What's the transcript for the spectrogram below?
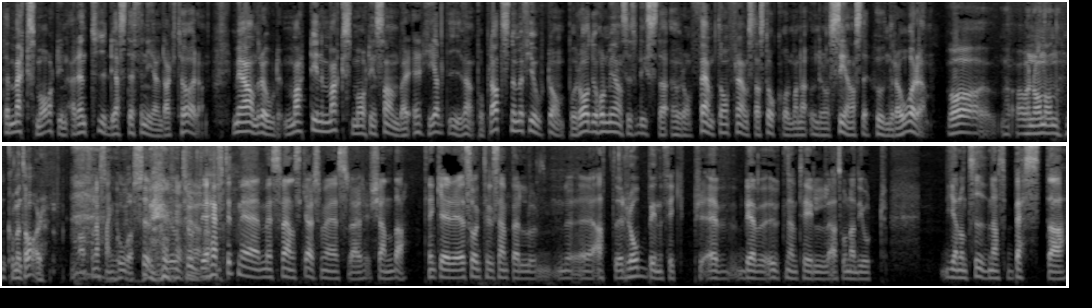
där Max Martin är den tydligast definierande aktören. Med andra ord, Martin Max Martin Sandberg är helt given på plats nummer 14 på Radio Holmiensis lista över de 15 främsta stockholmarna under de senaste 100 åren. Vad, har någon någon kommentar? Man får nästan gåshud. Det är otroligt. Det är häftigt med, med svenskar som är sådär kända. Tänker, jag såg till exempel eh, att Robin fick, eh, blev utnämnd till att hon hade gjort genom tidernas bästa,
